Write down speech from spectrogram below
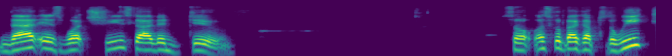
That is what she's got to do. So let's go back up to the week.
